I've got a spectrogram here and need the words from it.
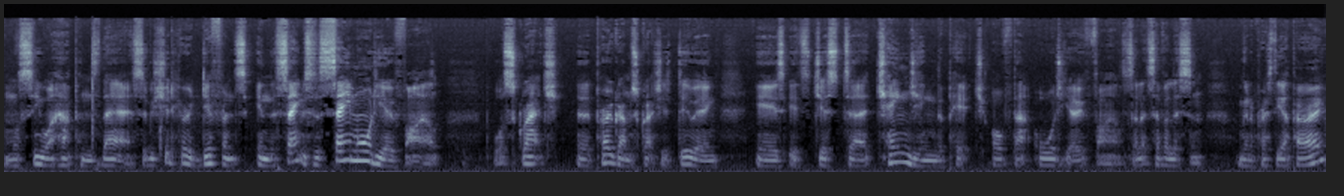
and we'll see what happens there. So we should hear a difference in the same. It's the same audio file. But what Scratch, the uh, program Scratch is doing is it's just uh, changing the pitch of that audio file. So let's have a listen. I'm going to press the up arrow.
